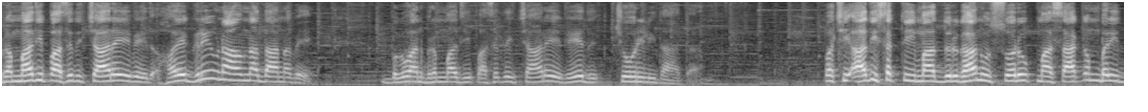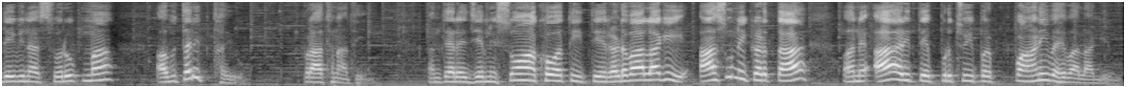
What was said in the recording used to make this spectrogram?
બ્રહ્માજી પાસેથી ચારેય વેદ, હયગ્રીવ નામના દાનવે ભગવાન બ્રહ્માજી પાસેથી ચારેય વેદ ચોરી લીધા હતા. પછી આદિશક્તિ મા દુર્ગાનું સ્વરૂપમાં સાકંબરી દેવીના સ્વરૂપમાં અવતરિત થયું પ્રાર્થનાથી. અને ત્યારે જેમની સો આંખો હતી તે રડવા લાગી, આંસુ નીકળતા અને આ રીતે પૃથ્વી પર પાણી વહેવા લાગ્યું.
